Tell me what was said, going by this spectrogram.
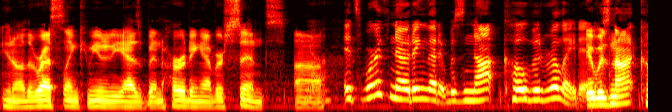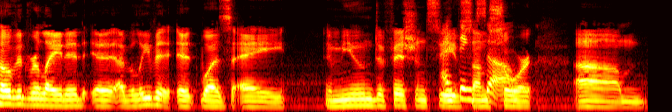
you know, the wrestling community has been hurting ever since. Uh, It's worth noting that it was not COVID related. It was not COVID related. I I believe it, it was a immune deficiency of some so. sort. Um,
